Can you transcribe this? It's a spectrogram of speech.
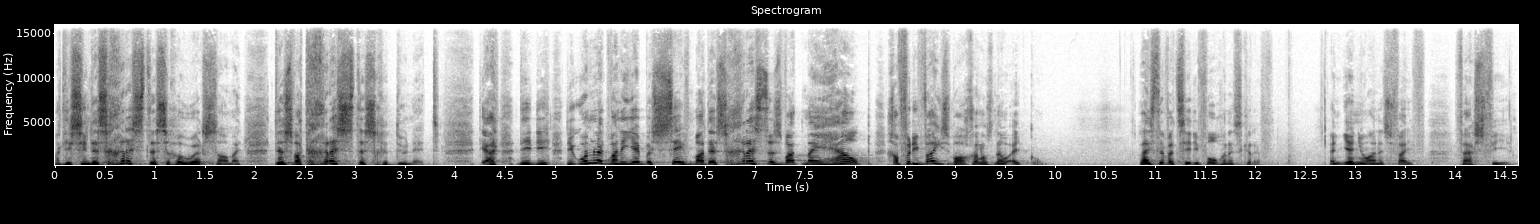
Want jy sien dis Christus se gehoorsaamheid. Dis wat Christus gedoen het. Ja, die die die oomblik wanneer jy besef maar dis Christus wat my help, gaan vir die wys waar gaan ons nou uitkom. Luister wat sê die volgende skrif in 1 Johannes 5 vers 4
